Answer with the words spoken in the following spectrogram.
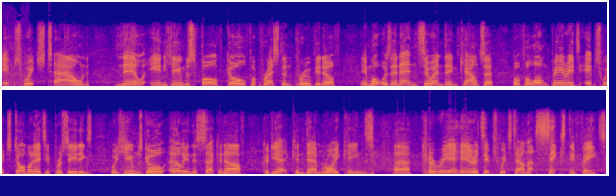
Ipswich Town nil. Iain Hume's fourth goal for Preston proved enough in what was an end-to-end encounter. But for long periods, Ipswich dominated proceedings. But Hume's goal early in the second half could yet condemn Roy Keane's uh, career here at Ipswich Town. That's 60 feet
